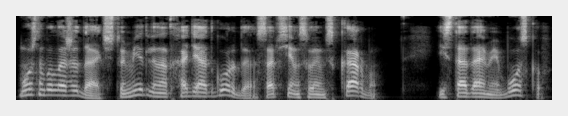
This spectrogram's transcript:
Можно было ожидать, что медленно отходя от города со всем своим скарбом и стадами босков,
